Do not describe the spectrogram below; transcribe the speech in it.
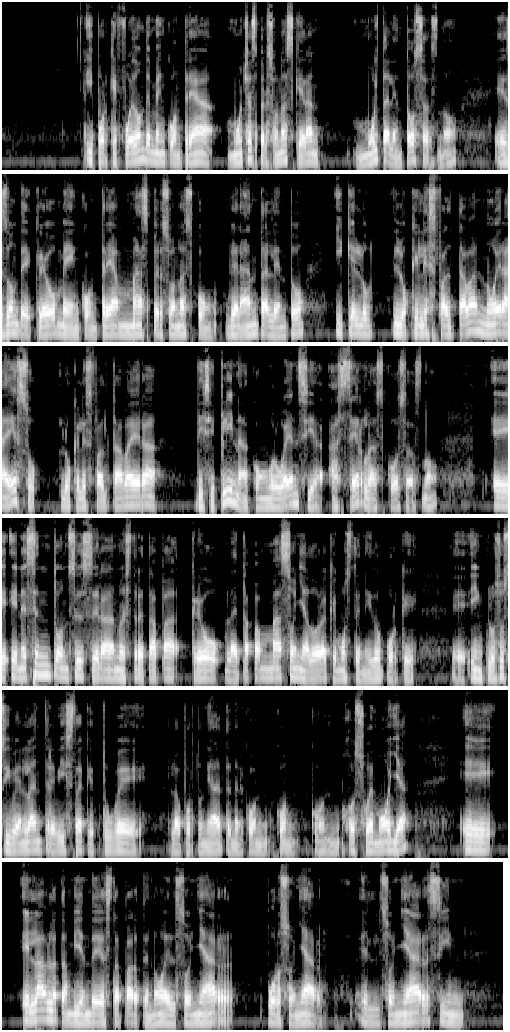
y porque fue donde me encontré a muchas personas que eran muy talentosas, ¿no? Es donde creo me encontré a más personas con gran talento y que lo lo que les faltaba no era eso, lo que les faltaba era disciplina, congruencia, hacer las cosas, ¿no? Eh, en ese entonces era nuestra etapa, creo, la etapa más soñadora que hemos tenido porque eh, incluso si ven la entrevista que tuve la oportunidad de tener con, Josué Moya, eh, él habla también de esta parte, ¿no? El soñar por soñar, el soñar sin,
